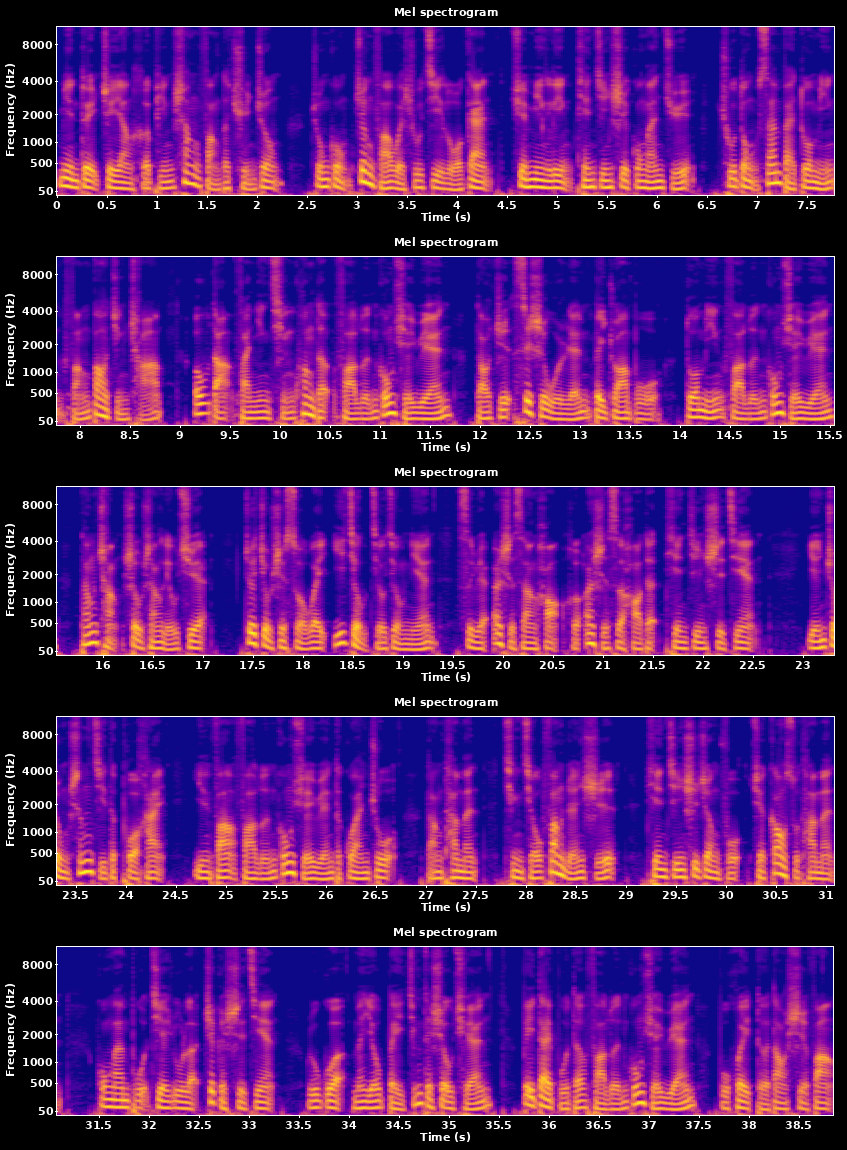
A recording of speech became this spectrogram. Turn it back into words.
面对这样和平上访的群众，中共政法委书记罗干却命令天津市公安局出动三百多名防暴警察，殴打反映情况的法轮功学员，导致四十五人被抓捕，多名法轮功学员当场受伤流血。这就是所谓一九九九年四月二十三号和二十四号的天津事件，严重升级的迫害引发法轮功学员的关注。当他们请求放人时，天津市政府却告诉他们，公安部介入了这个事件。如果没有北京的授权，被逮捕的法轮功学员不会得到释放。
